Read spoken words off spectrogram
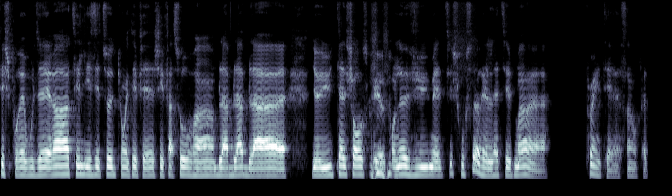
je pourrais vous dire, ah, les études qui ont été faites chez Face au vent, blablabla, bla, bla, il y a eu telle chose qu'on a vu, mais je trouve ça relativement euh, peu intéressant, en fait.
